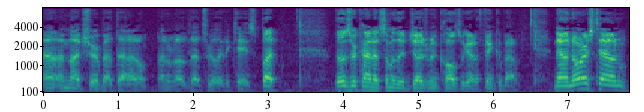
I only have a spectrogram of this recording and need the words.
I'm not sure about that. I don't I don't know if that's really the case, but those are kind of some of the judgment calls we got to think about. Now Norristown,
